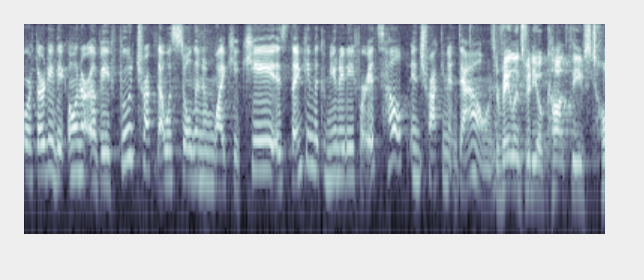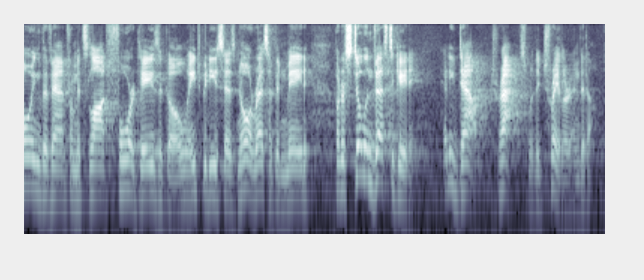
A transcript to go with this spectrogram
4:30, the owner of a food truck that was stolen in Waikiki is thanking the community for its help in tracking it down. Surveillance video caught thieves towing the van from its lot four days ago. HPD says no arrests have been made, but are still investigating. Eddie Dowd tracks where the trailer ended up.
